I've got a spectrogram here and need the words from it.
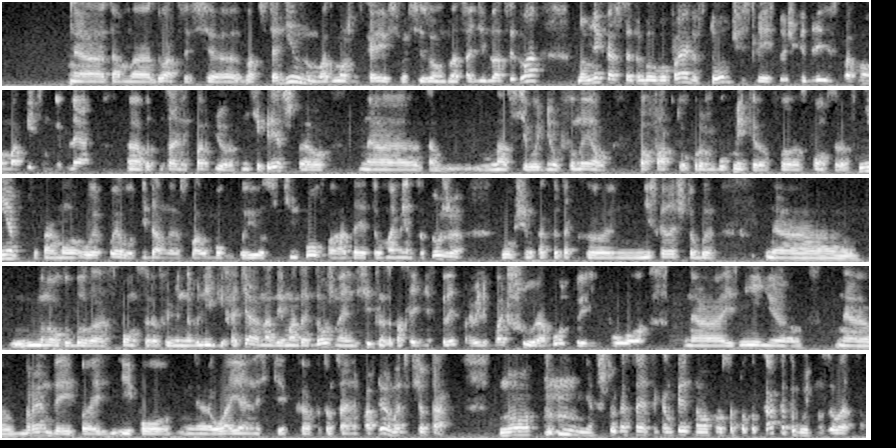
Э, там 2021, э, возможно, скорее всего, сезон 21-22, но мне кажется, это было бы правильно, в том числе и с точки зрения сквозного маркетинга для а, потенциальных партнеров. Не секрет, что там, у нас сегодня у ФНЛ по факту, кроме букмекеров, спонсоров нет. Там у РПЛ вот недавно, слава богу, появился Тиньков, а до этого момента тоже, в общем, как-то так не сказать, чтобы Э, много было спонсоров именно в лиге, хотя надо им отдать должное, они действительно за последние несколько лет провели большую работу и по э, изменению э, бренда и по, и по лояльности к потенциальным партнерам. Это все так. Но что касается конкретного вопроса про то, как это будет называться,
